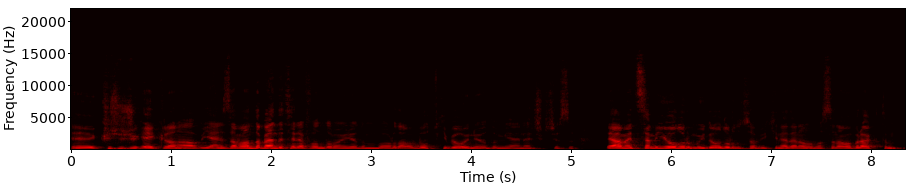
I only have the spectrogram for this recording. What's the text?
e, küçücük ekran abi. Yani zamanda ben de telefondan oynuyordum bu arada ama bot gibi oynuyordum yani açıkçası. Devam etsem iyi olur muydu? Olurdu tabii ki. Neden olmasın ama bıraktım.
